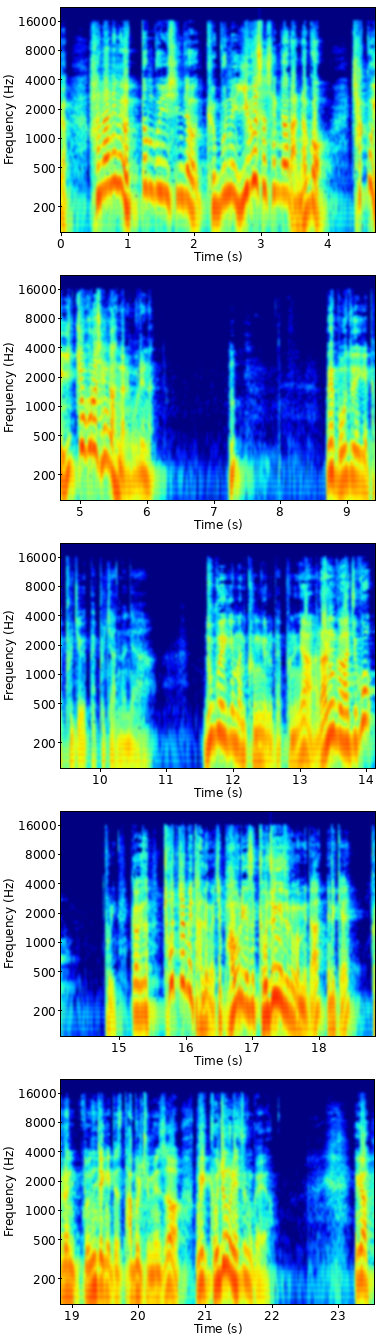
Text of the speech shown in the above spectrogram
그러니까 하나님이 어떤 분이신지 그분을 이것을 생각을 안 하고 자꾸 이쪽으로 생각한다는 거예요, 우리는. 응? 왜 모두에게 베풀지, 베풀지 않느냐? 누구에게만 긍휼을 베푸느냐라는 거 가지고. 그러니까 그래서 초점이 다른 거예요. 지금 바울이 여기서 교정해 주는 겁니다. 이렇게. 그런 논쟁에 대해서 답을 주면서 우리 교정을 해 주는 거예요. 그러니까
